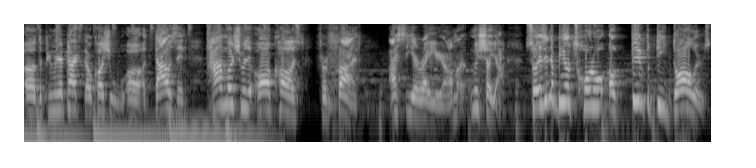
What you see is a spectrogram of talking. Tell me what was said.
uh, the premier packs that will cost you uh, a thousand, how much would it all cost for five? I see it right here. I'm, I'm gonna show y'all. So it's gonna be a total of $50.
